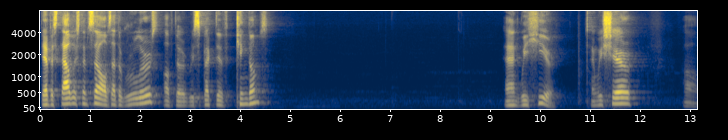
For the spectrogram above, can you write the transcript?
They have established themselves as the rulers of their respective kingdoms. and we hear and we share um,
